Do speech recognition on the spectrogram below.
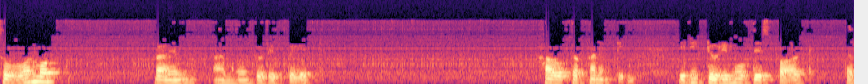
so one more time I'm going to repeat how the connecting. You need to remove this part the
